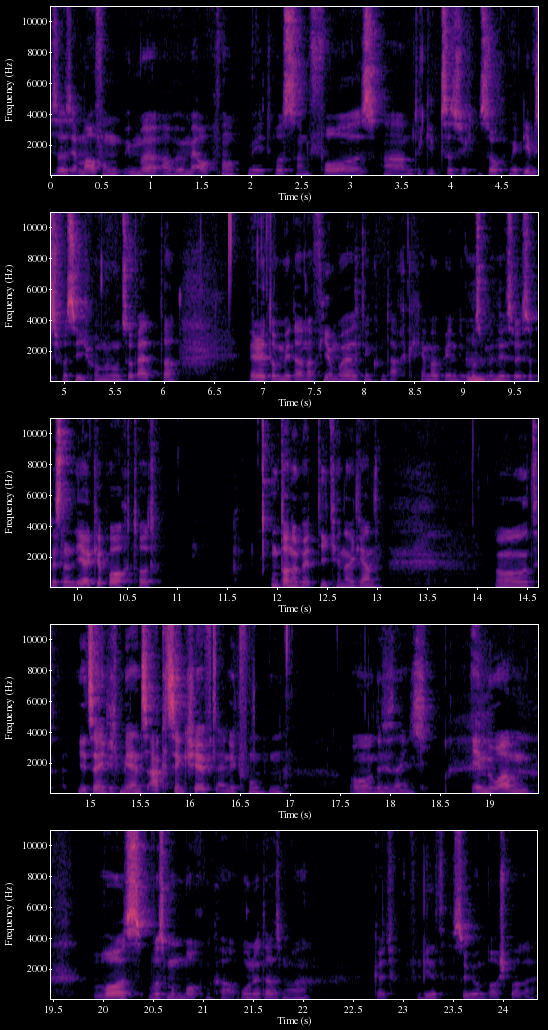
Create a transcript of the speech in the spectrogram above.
Also, also am Anfang immer habe ich mal angefangen mit was sind Fonds, ähm, da gibt es solche Sachen wie Lebensversicherungen und so weiter, weil ich da mit einer Firma halt in Kontakt gekommen bin, was Mhm. mir das also ein bisschen näher gebracht hat. Und dann habe ich die kennengelernt. Und jetzt eigentlich mehr ins Aktiengeschäft eingefunden. Und es ist eigentlich enorm, was, was man machen kann, ohne dass man Geld verliert, so wie beim Bausparer.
